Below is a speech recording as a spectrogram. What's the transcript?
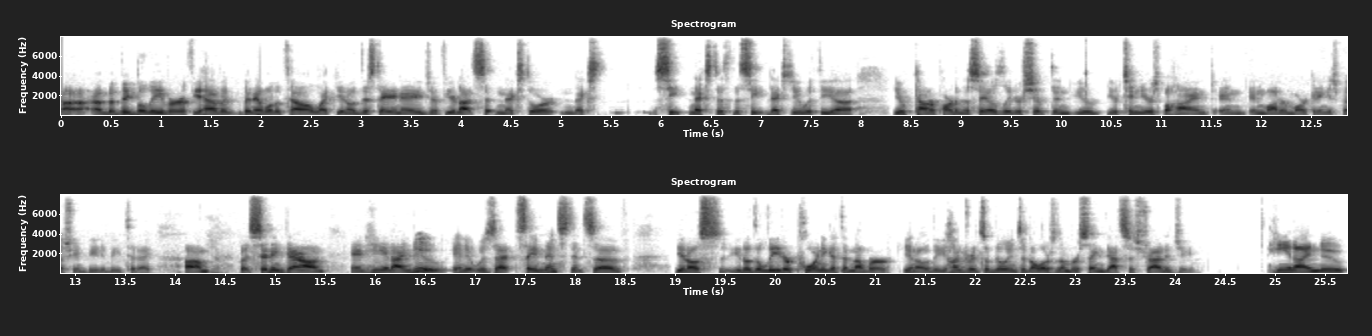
I'm a big believer. If you haven't been able to tell, like you know, this day and age, if you're not sitting next door, next seat next to the seat next to you with the uh, your counterpart in the sales leadership, then you're you're ten years behind in, in modern marketing, especially in B two B today. Um, yep. But sitting down, and he and I knew, and it was that same instance of, you know, you know, the leader pointing at the number, you know, the hundreds of millions of dollars number, saying that's a strategy. He and I knew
